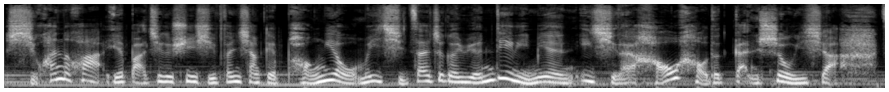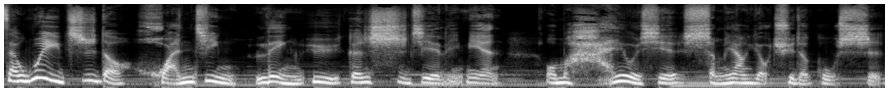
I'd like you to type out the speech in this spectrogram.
喜欢的话也把这个讯息分享给朋友，我们一起在这个园地里面一起来好好的感受一下，在未知的环境领域跟世界里面。我们还有一些什么样有趣的故事？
